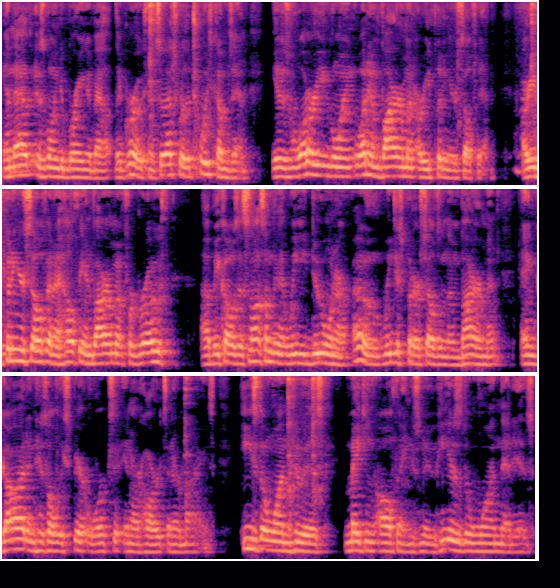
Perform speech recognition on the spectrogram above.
and that is going to bring about the growth. And so that's where the choice comes in: is what are you going, what environment are you putting yourself in? Are you putting yourself in a healthy environment for growth? Uh, because it's not something that we do on our own. We just put ourselves in the environment, and God and His Holy Spirit works it in our hearts and our minds. He's the one who is making all things new. He is the one that is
